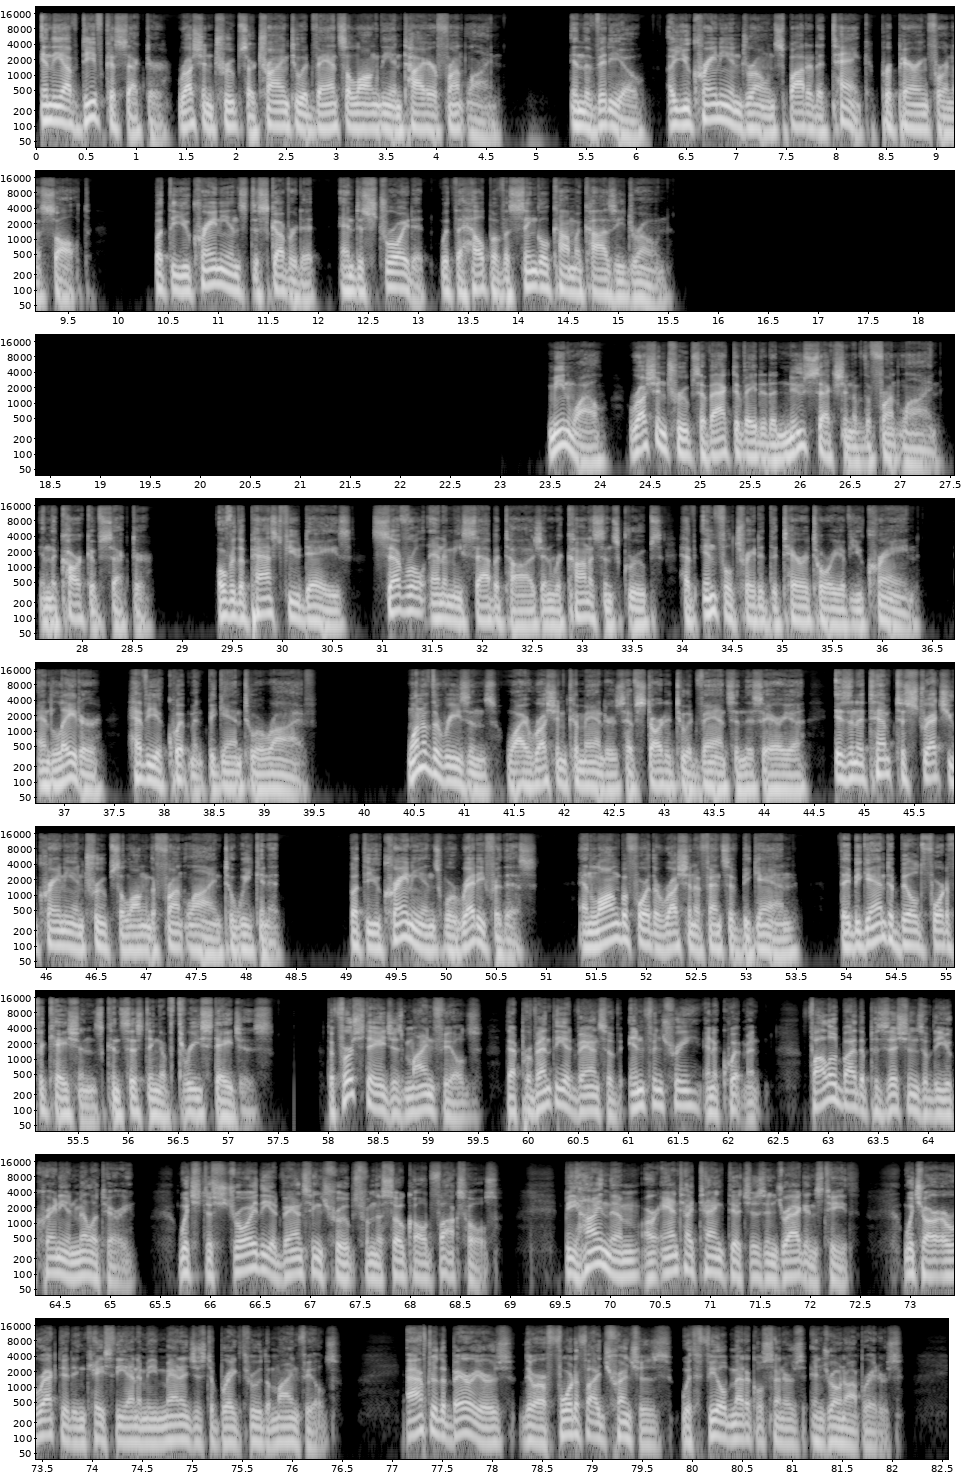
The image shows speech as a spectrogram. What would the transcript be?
In the Avdiivka sector, Russian troops are trying to advance along the entire front line. In the video, a Ukrainian drone spotted a tank preparing for an assault, but the Ukrainians discovered it and destroyed it with the help of a single kamikaze drone. Meanwhile, Russian troops have activated a new section of the front line in the Kharkiv sector. Over the past few days, several enemy sabotage and reconnaissance groups have infiltrated the territory of Ukraine, and later, heavy equipment began to arrive. One of the reasons why Russian commanders have started to advance in this area is an attempt to stretch Ukrainian troops along the front line to weaken it. But the Ukrainians were ready for this, and long before the Russian offensive began, they began to build fortifications consisting of three stages. The first stage is minefields that prevent the advance of infantry and equipment, followed by the positions of the Ukrainian military, which destroy the advancing troops from the so-called foxholes. Behind them are anti-tank ditches and dragon's teeth, which are erected in case the enemy manages to break through the minefields. After the barriers, there are fortified trenches with field medical centers and drone operators.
